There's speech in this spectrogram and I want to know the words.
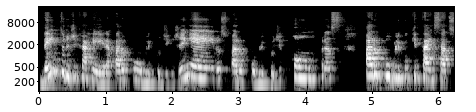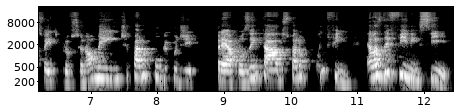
dentro de carreira para o público de engenheiros, para o público de compras, para o público que está insatisfeito profissionalmente, para o público de pré-aposentados, para o, enfim, elas definem se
